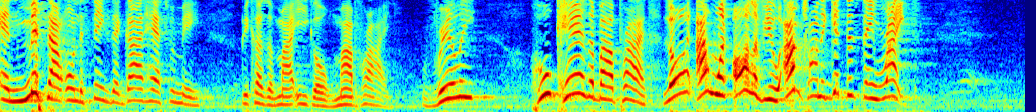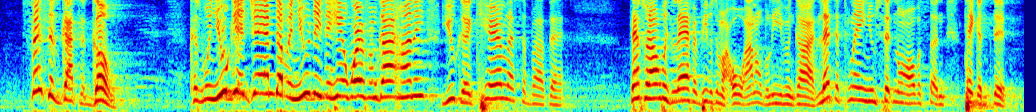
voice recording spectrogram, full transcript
and miss out on the things that God has for me because of my ego, my pride. Really? Who cares about pride? Lord, I want all of you. I'm trying to get this thing right. Fences got to go. Because when you get jammed up and you need to hear a word from God, honey, you could care less about that. That's what I always laugh at people saying, oh, I don't believe in God. Let the plane you sitting on all of a sudden take a dip.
